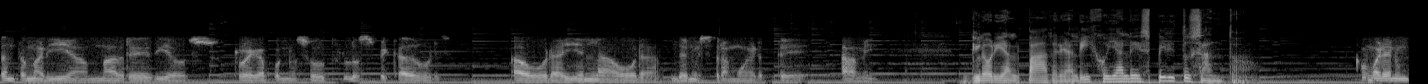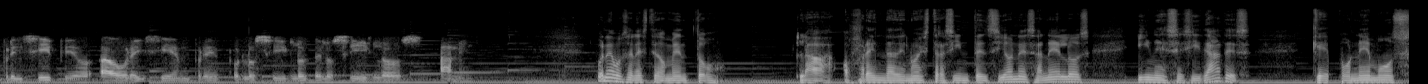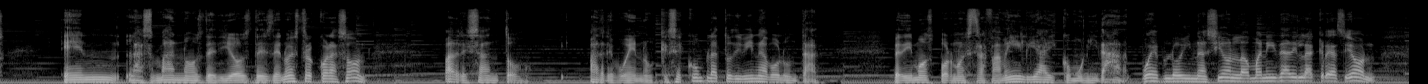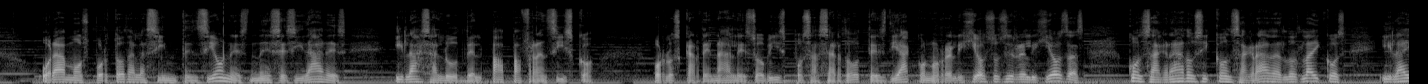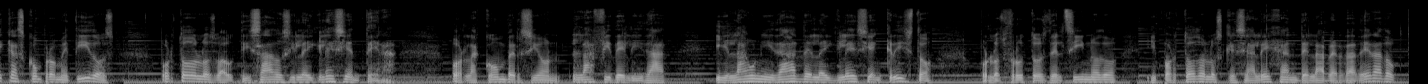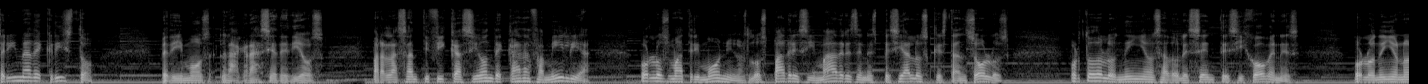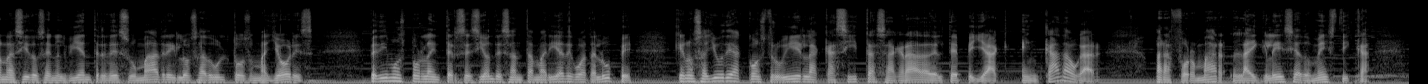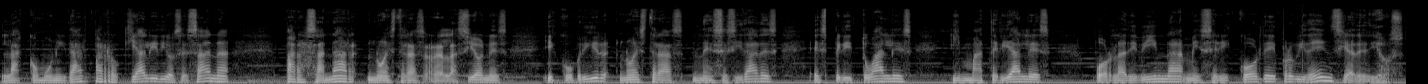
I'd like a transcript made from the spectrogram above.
Santa María, Madre de Dios, ruega por nosotros los pecadores, ahora y en la hora de nuestra muerte. Amén. Gloria al Padre, al Hijo y al Espíritu Santo. Como era en un principio, ahora y siempre, por los siglos de los siglos. Amén. Ponemos en este momento la ofrenda de nuestras intenciones, anhelos y necesidades que ponemos en las manos de Dios desde nuestro corazón. Padre Santo, Padre bueno, que se cumpla tu divina voluntad. Pedimos por nuestra familia y comunidad, pueblo y nación, la humanidad y la creación. Oramos por todas las intenciones, necesidades y la salud del Papa Francisco, por los cardenales, obispos, sacerdotes, diáconos, religiosos y religiosas, consagrados y consagradas, los laicos y laicas comprometidos, por todos los bautizados y la iglesia entera, por la conversión, la fidelidad y la unidad de la iglesia en Cristo, por los frutos del sínodo y por todos los que se alejan de la verdadera doctrina de Cristo. Pedimos la gracia de Dios para la santificación de cada familia, por los matrimonios, los padres y madres, en especial los que están solos, por todos los niños, adolescentes y jóvenes, por los niños no nacidos en el vientre de su madre y los adultos mayores. Pedimos por la intercesión de Santa María de Guadalupe que nos ayude a construir la casita sagrada del Tepeyac en cada hogar para formar la iglesia doméstica, la comunidad parroquial y diocesana, para sanar nuestras relaciones y cubrir nuestras necesidades espirituales y materiales por la divina misericordia y providencia de Dios.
